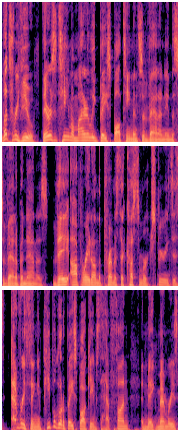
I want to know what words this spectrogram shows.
Let's review. There is a team, a minor league baseball team in Savannah named the Savannah Bananas. They operate on the premise that customer experience is everything, and people go to baseball games to have fun and make memories,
